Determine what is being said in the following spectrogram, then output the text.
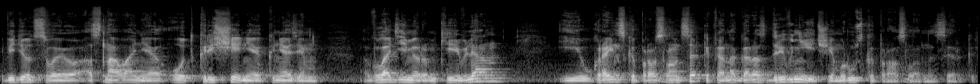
ведет свое основание от крещения князем Владимиром Киевлян, и Украинская православная церковь, она гораздо древнее, чем Русская православная церковь.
